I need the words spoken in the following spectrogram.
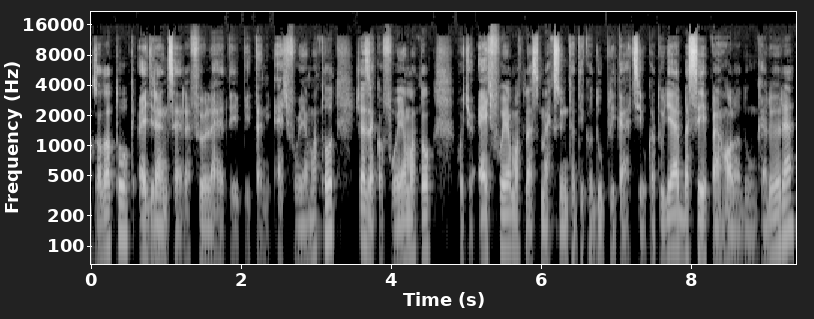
az adatok, egy rendszerre föl lehet építeni egy folyamatot, és ezek a folyamatok, hogyha egy folyamat lesz, megszüntetik a duplikációkat. Ugye ebbe szépen haladunk előre,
